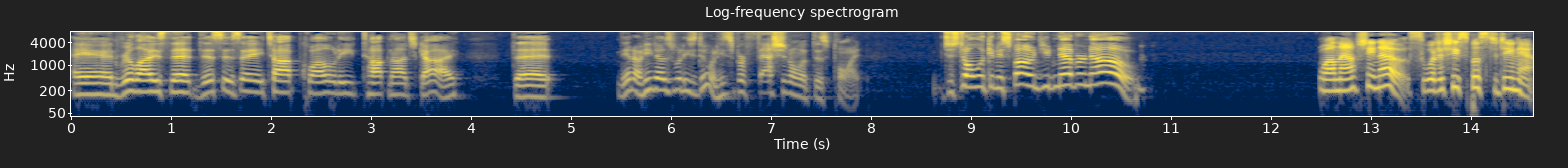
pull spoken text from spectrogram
and realize that this is a top quality top notch guy that you know he knows what he's doing he's a professional at this point just don't look in his phone you'd never know Well, now she knows. What is she supposed to do now?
